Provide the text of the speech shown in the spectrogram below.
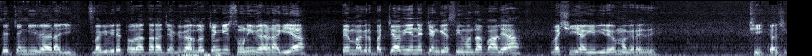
ਤੇ ਚੰਗੀ ਵੈੜ ਆ ਜੀ। ਬਾਕੀ ਵੀਰੇ ਤੋਰਾ ਤਾਰਾ ਚੈੱਕ ਕਰ ਲਓ ਚੰਗੀ ਸੋਹਣੀ ਵੈੜ ਆ ਗਈ ਆ। ਤੇ ਮਗਰ ਬੱਚਾ ਵੀ ਇਹਨੇ ਚੰਗੇ ਸੀਮਨ ਦਾ ਪਾ ਲਿਆ ਵੱਛੀ ਆ ਗਈ ਵੀਰੇ ਮਗਰ ਇਹਦੇ। ਠੀਕ ਆ ਜੀ।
